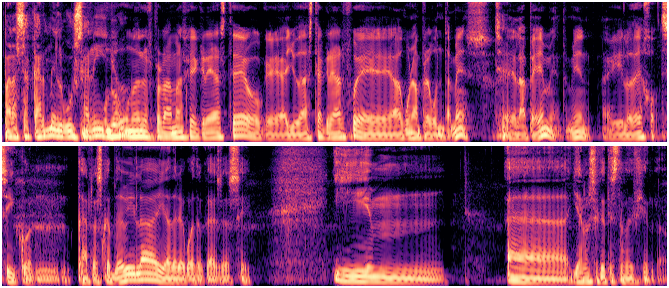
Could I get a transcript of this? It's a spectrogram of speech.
para sacarme el gusanillo... Uno, uno de los programas que creaste o que ayudaste a crear fue Alguna Pregunta Mes, Sí. el APM también, aquí lo dejo. Sí, con Carles Capdevila y Adrià Cuatro Casas, sí. Y mm, eh, ya no sé qué te estaba diciendo.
